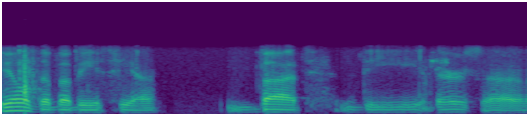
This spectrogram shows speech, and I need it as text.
killed the babesia, but the there's uh,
